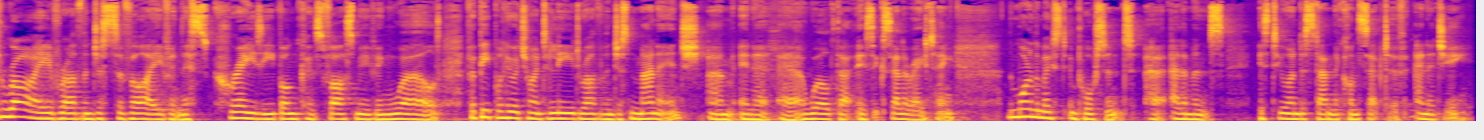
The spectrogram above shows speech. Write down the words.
thrive rather than just survive in this crazy, bonkers, fast moving world, for people who are trying to lead rather than just manage um, in a, a, world that is accelerating. One of the most important uh, elements is to understand the concept of energy.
